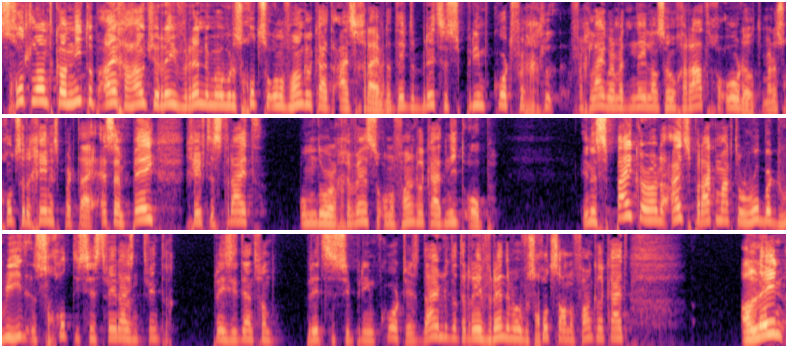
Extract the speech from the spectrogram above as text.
Schotland kan niet op eigen houtje referendum over de Schotse onafhankelijkheid uitschrijven. Dat heeft de Britse Supreme Court vergel- vergelijkbaar met de Nederlandse Hoge Raad geoordeeld. Maar de Schotse regeringspartij SNP geeft de strijd om door een gewenste onafhankelijkheid niet op. In een spijkerharde uitspraak maakte Robert Reid, een Schot die sinds 2020 president van het Britse Supreme Court is, duidelijk dat een referendum over Schotse onafhankelijkheid alleen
